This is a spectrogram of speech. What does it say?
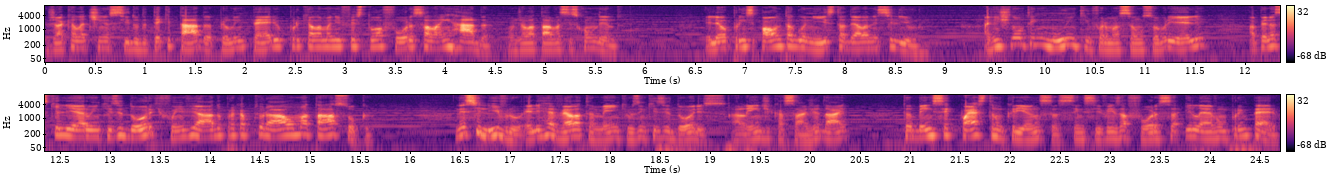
já que ela tinha sido detectada pelo Império porque ela manifestou a força lá em Rada, onde ela estava se escondendo. Ele é o principal antagonista dela nesse livro. A gente não tem muita informação sobre ele, apenas que ele era o inquisidor que foi enviado para capturar ou matar a Soca. Nesse livro, ele revela também que os inquisidores, além de caçar Jedi, também sequestram crianças sensíveis à força e levam para o Império.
